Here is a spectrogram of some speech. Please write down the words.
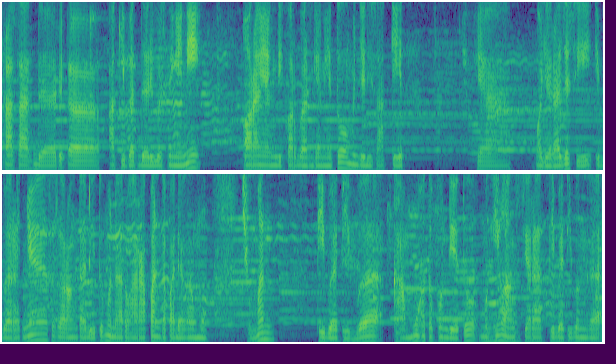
rasa dari uh, akibat dari ghosting ini orang yang dikorbankan itu menjadi sakit. Ya wajar aja sih ibaratnya seseorang tadi itu menaruh harapan kepada kamu. Cuman tiba-tiba kamu ataupun dia itu menghilang secara tiba-tiba nggak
